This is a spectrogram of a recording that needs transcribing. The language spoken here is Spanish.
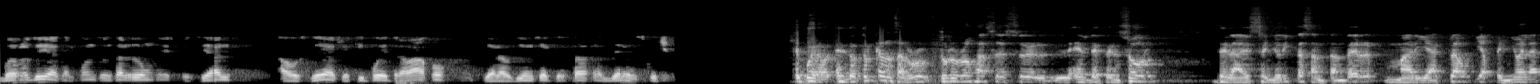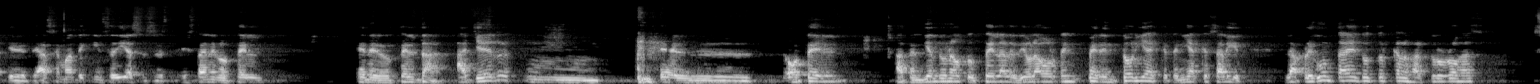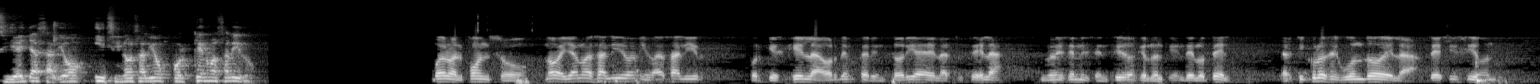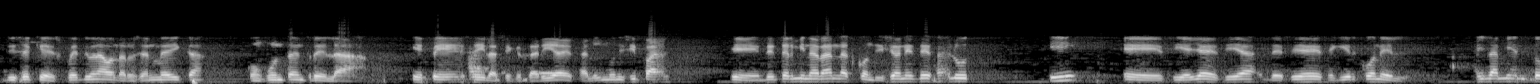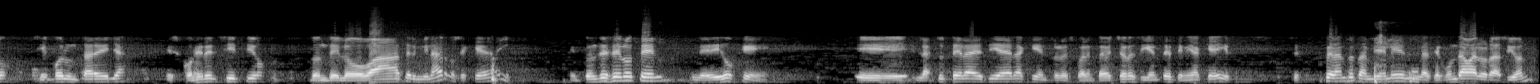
Buenos días, Alfonso. Un saludo muy especial a usted, a su equipo de trabajo y a la audiencia que está el día nos escucha. Bueno, el doctor Carlos Arturo Rojas es el, defensor de la señorita Santander María Claudia Peñuela, que desde hace más de 15 días está en el hotel, en el hotel Dan. Ayer mm, el hotel, atendiendo una autotela, le dio la orden perentoria de que tenía que salir. La pregunta es, doctor Carlos Arturo Rojas, si ella salió y si no salió, ¿por qué no ha salido? Bueno, Alfonso, no, ella no ha salido ni va a salir porque es que la orden perentoria de la tutela no es en el sentido que lo entiende el hotel. El artículo segundo de la decisión dice que después de una valoración médica conjunta entre la EPS y la Secretaría de Salud Municipal, eh, determinarán las condiciones de salud y eh, si ella decía, decide seguir con el aislamiento, es voluntad de ella, escoger el sitio donde lo va a terminar o se queda ahí. Entonces el hotel le dijo que eh, la tutela decía era que entre las 48 horas siguientes tenía que ir. Se está esperando también en la segunda valoración,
